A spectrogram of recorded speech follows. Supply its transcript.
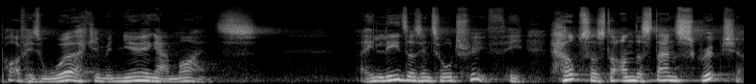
part of his work in renewing our minds. He leads us into all truth. He helps us to understand Scripture,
